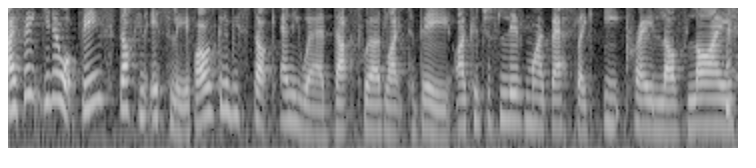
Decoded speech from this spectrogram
I think, you know what, being stuck in Italy, if I was going to be stuck anywhere, that's where I'd like to be. I could just live my best, like, eat, pray, love life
